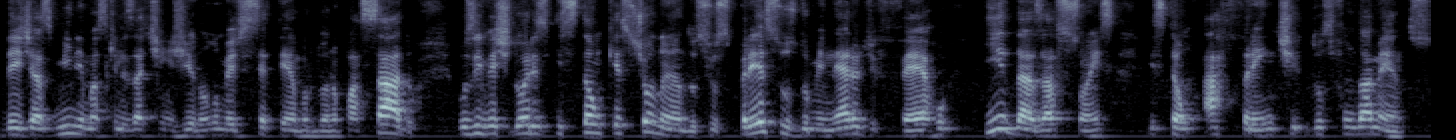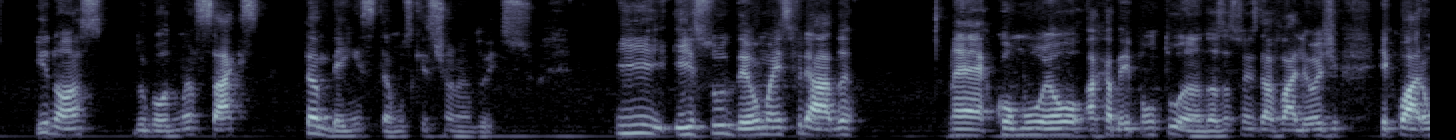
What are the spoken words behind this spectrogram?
desde as mínimas que eles atingiram no mês de setembro do ano passado, os investidores estão questionando se os preços do minério de ferro e das ações estão à frente dos fundamentos. E nós do Goldman Sachs, também estamos questionando isso. E isso deu uma esfriada, é, como eu acabei pontuando. As ações da Vale hoje recuaram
